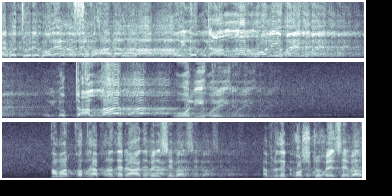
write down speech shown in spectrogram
একবার জোরে বলেন সুবহান আল্লাহ ওই লোকটা আল্লাহর ওলি হয়ে যেত। ওই লোকটা আল্লাহর ওলি হয়ে যেত। আমার কথা আপনাদের রাগ হয়েছে, বাপ। আপনাদের কষ্ট হয়েছে, বাপ।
